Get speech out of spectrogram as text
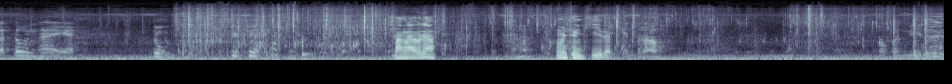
กระตุ้นให้ไง ดุกช่างอะไรวะเนี่ยไม่ถึงขีดแล้วเจ็ดไปแล้วเอาคันนี้เลย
